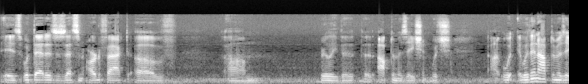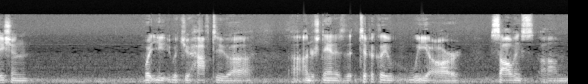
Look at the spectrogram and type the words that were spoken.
is what that is. Is that's an artifact of um, really the, the optimization, which uh, within optimization, what you what you have to uh, uh, understand is that typically we are solving um,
